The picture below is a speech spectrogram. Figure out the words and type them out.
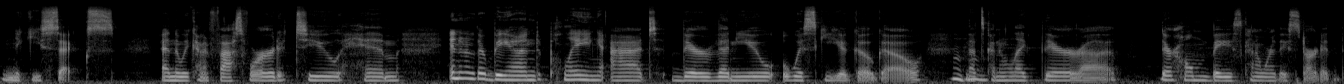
Nikki Sixx. And then we kind of fast forward to him in another band playing at their venue, Whisky A Go Go. That's kind of like their uh, their home base, kind of where they started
